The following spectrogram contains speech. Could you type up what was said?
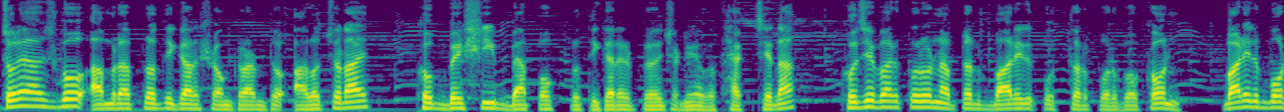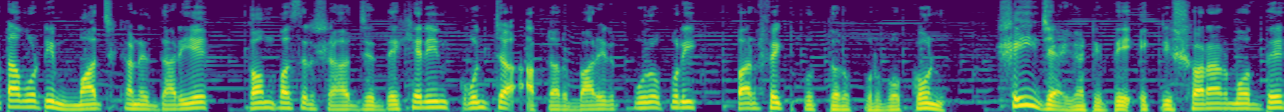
চলে আসব আমরা প্রতিকার সংক্রান্ত আলোচনায়। খুব বেশি ব্যাপক প্রতিকারের প্রয়োজনীয়তা থাকছে না। খুঁজে বার করুন আপনার বাড়ির উত্তর পূর্ব কোণ। বাড়ির মোটামুটি মাঝখানে দাঁড়িয়ে কম্পাসের সাহায্যে দেখে নিন কোনটা আপনার বাড়ির পুরোপুরি পারফেক্ট উত্তর পূর্ব কোণ সেই জায়গাটিতে একটি সরার মধ্যে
